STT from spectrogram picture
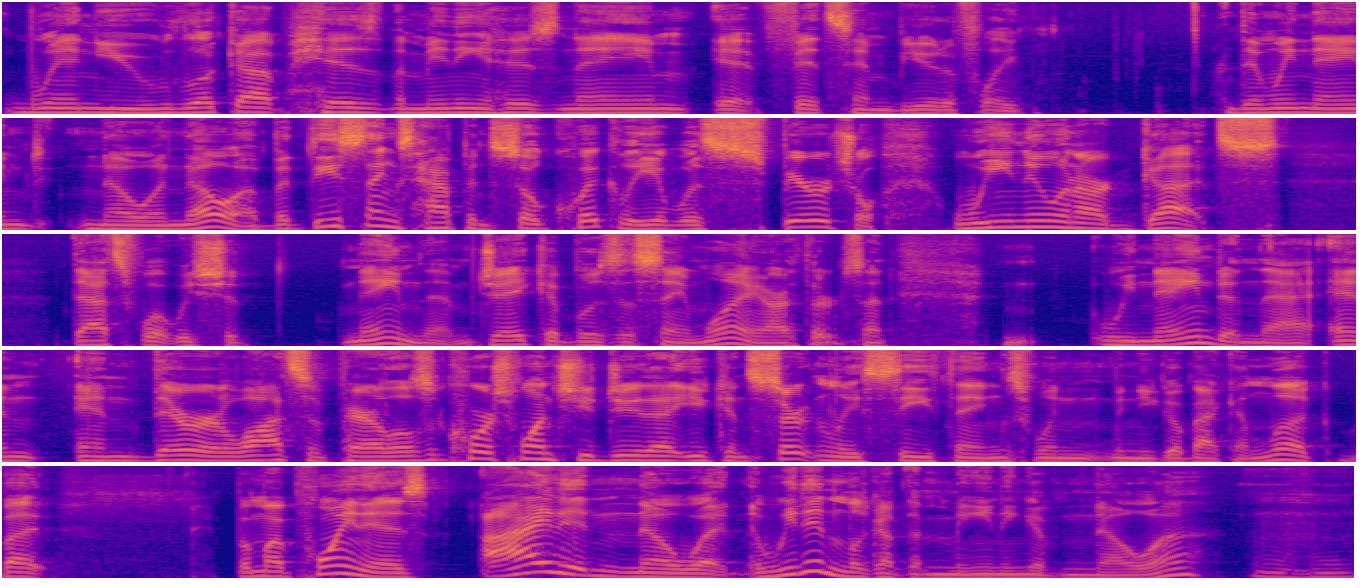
when you look up his the meaning of his name it fits him beautifully then we named Noah Noah. But these things happened so quickly. It was spiritual. We knew in our guts that's what we should name them. Jacob was the same way, our third son. We named him that. And and there are lots of parallels. Of course, once you do that, you can certainly see things when when you go back and look. But but my point is, I didn't know what we didn't look up the meaning of Noah. Mm-hmm.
